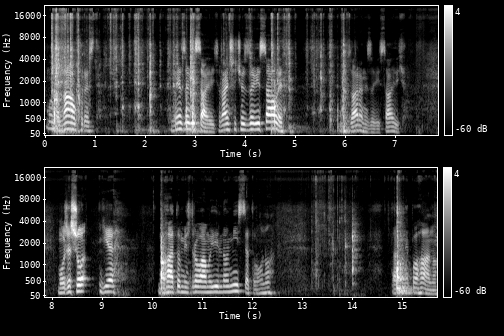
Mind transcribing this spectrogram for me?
Можна навхрест. Не завісають. Раніше щось завісали, зараз не завісають. Може, що є багато між дровами вільного місця, то воно так непогано.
